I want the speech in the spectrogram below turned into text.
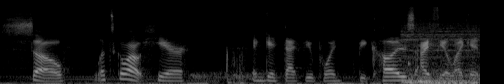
So, let's go out here and get that viewpoint, because I feel like it.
